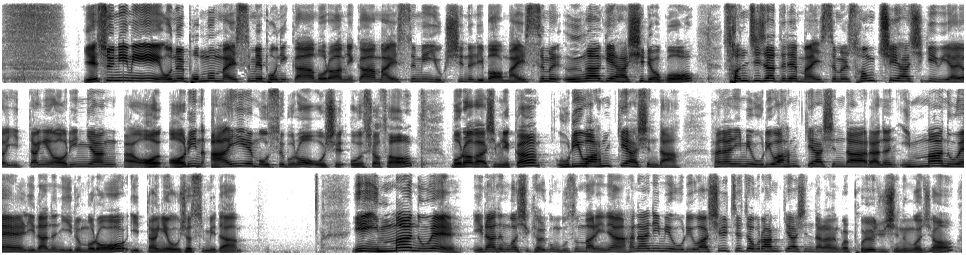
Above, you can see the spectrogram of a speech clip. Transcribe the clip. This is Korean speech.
예수님이 오늘 본문 말씀에 보니까 뭐라 합니까? 말씀이 육신을 입어 말씀을 응하게 하시려고 선지자들의 말씀을 성취하시기 위하여 이 땅에 어린 양 아, 어, 어린 아이의 모습으로 오시, 오셔서 뭐라고 하십니까? 우리와 함께 하신다. 하나님이 우리와 함께 하신다라는 임마누엘이라는 이름으로 이 땅에 오셨습니다. 이 임마누엘이라는 것이 결국 무슨 말이냐? 하나님이 우리와 실제적으로 함께 하신다라는 걸 보여주시는 거죠.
